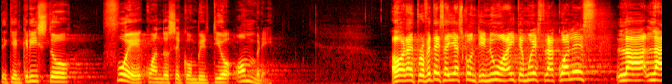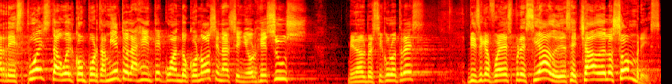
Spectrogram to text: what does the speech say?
de quien Cristo fue cuando se convirtió hombre. Ahora el profeta Isaías continúa y te muestra cuál es la, respuesta o el comportamiento de la gente cuando conocen al Señor Jesús. Mira el versículo 3. Dice que fue despreciado y desechado de los hombres,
